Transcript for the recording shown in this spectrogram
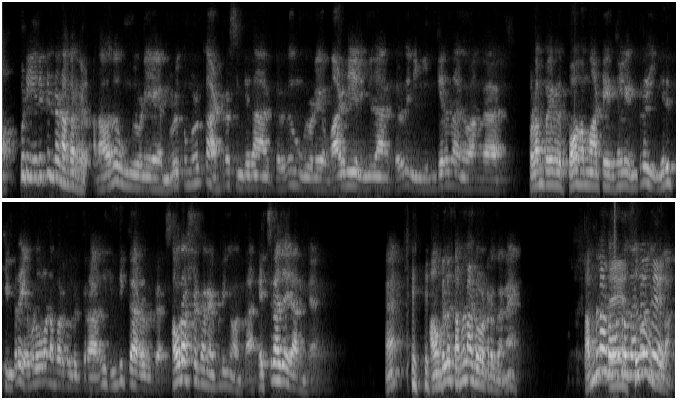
அப்படி இருக்கின்ற நபர்கள் அதாவது உங்களுடைய முழுக்க முழுக்க அட்ரஸ் இங்கதான் இருக்கிறது உங்களுடைய வாழ்வியல் இங்கதான் இருக்கிறது நீங்க இங்கிருந்து அங்க வாங்க புலம்பெயர்ந்து போக மாட்டீர்கள் என்று இருக்கின்ற எவ்வளவோ நபர்கள் இருக்கிறார்கள் ஹிந்திக்காரர் இருக்காரு. சௌராஷ்டிரக்காரன் எப்படிங்க வந்தா? ஹெச் ராஜா யாருங்க? அவங்க எல்லாம் தமிழ்நாடு ஓட்டுறது தானே? தமிழ்நாடு ஓட்டுறது.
